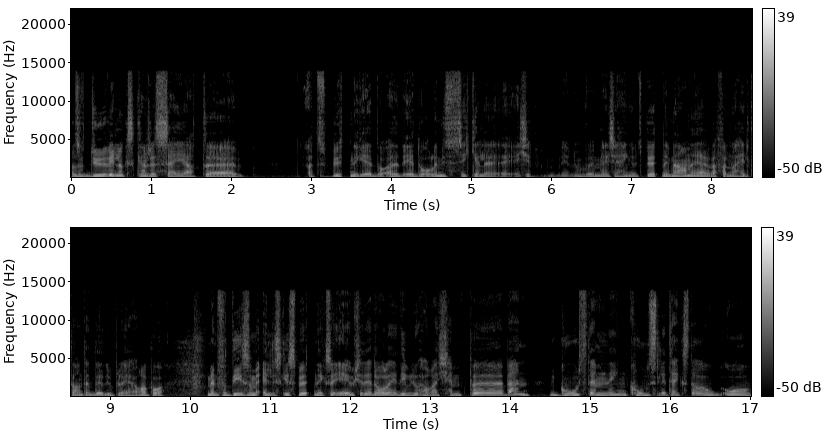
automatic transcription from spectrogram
Altså, Du vil nok kanskje si at, eh, at Sputnik er, er dårlig musikk, eller er vi vil ikke henge ut Sputnik, men han er i hvert fall noe helt annet enn det du pleier å høre på. Men for de som elsker Sputnik, så er jo ikke det dårlig. De vil jo høre kjempeband med god stemning, koselige tekster og, og,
